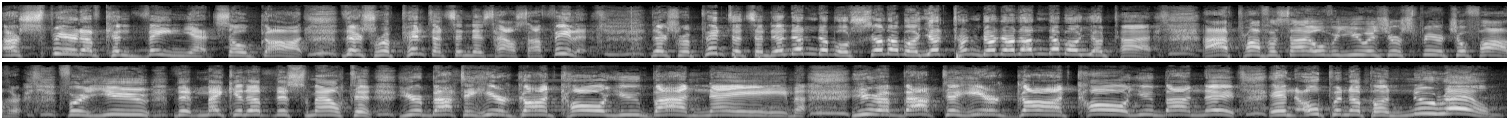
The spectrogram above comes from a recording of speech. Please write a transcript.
our spirit of convenience, oh God. There's repentance in this house. I feel it. There's repentance. In. I prophesy over you as your spiritual father. For you that make it up this mountain, you're about to hear God call you by name. You're about to hear God call you by name and open up a new realm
